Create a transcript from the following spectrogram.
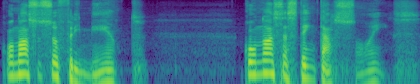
com nosso sofrimento, com nossas tentações,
